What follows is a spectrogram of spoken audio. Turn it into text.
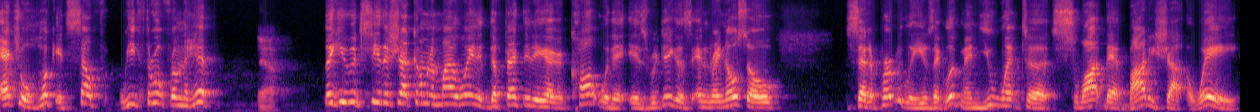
actual hook itself, he threw it from the hip. yeah. Like you could see the shot coming a mile away. The fact that he got caught with it is ridiculous. And Reynoso said it perfectly. He was like, "Look, man, you went to swat that body shot away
